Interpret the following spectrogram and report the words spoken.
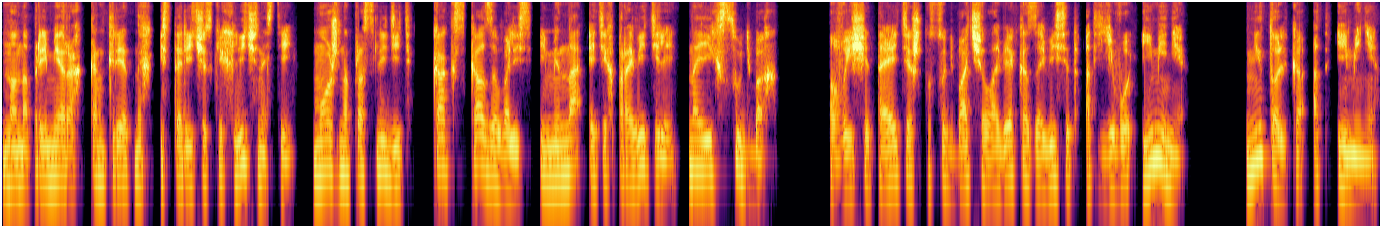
но на примерах конкретных исторических личностей можно проследить, как сказывались имена этих правителей на их судьбах. Вы считаете, что судьба человека зависит от его имени? Не только от имени.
